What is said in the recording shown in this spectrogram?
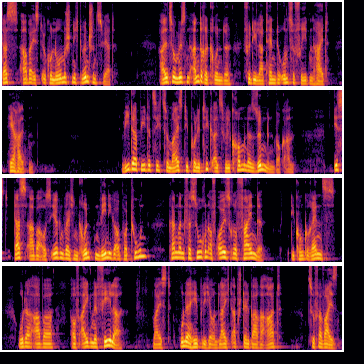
Das aber ist ökonomisch nicht wünschenswert. Also müssen andere Gründe für die latente Unzufriedenheit herhalten. Wieder bietet sich zumeist die Politik als willkommener Sündenbock an. Ist das aber aus irgendwelchen Gründen weniger opportun, kann man versuchen, auf äußere Feinde, die Konkurrenz oder aber auf eigene Fehler, meist unerheblicher und leicht abstellbarer Art, zu verweisen.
